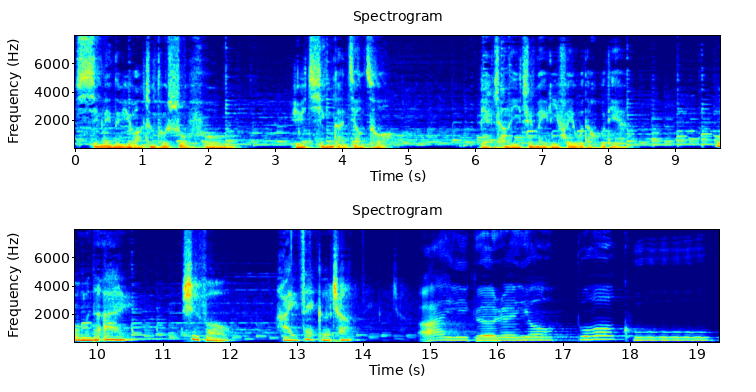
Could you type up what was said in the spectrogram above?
心灵的欲望挣脱束缚，与情感交错，变成了一只美丽飞舞的蝴蝶。我们的爱是否还在歌唱？爱一个人有多苦？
